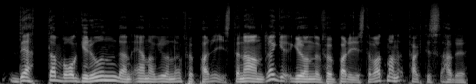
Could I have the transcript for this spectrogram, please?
detta var grunden, en av grunderna för Paris. Den andra grunden för Paris det var att man faktiskt hade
